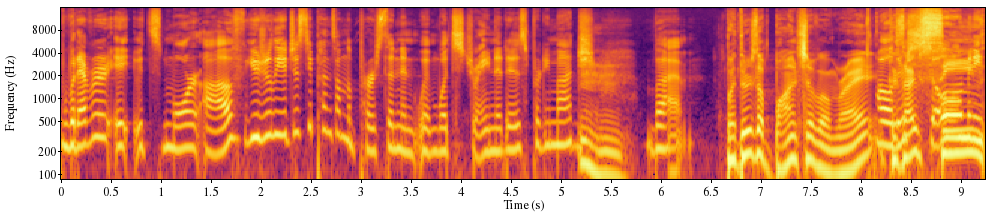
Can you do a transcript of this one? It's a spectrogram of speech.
whatever it, it's more of. Usually it just depends on the person and, and what strain it is pretty much. Mhm. But But there's a bunch of them, right? Oh, there's I've so many,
